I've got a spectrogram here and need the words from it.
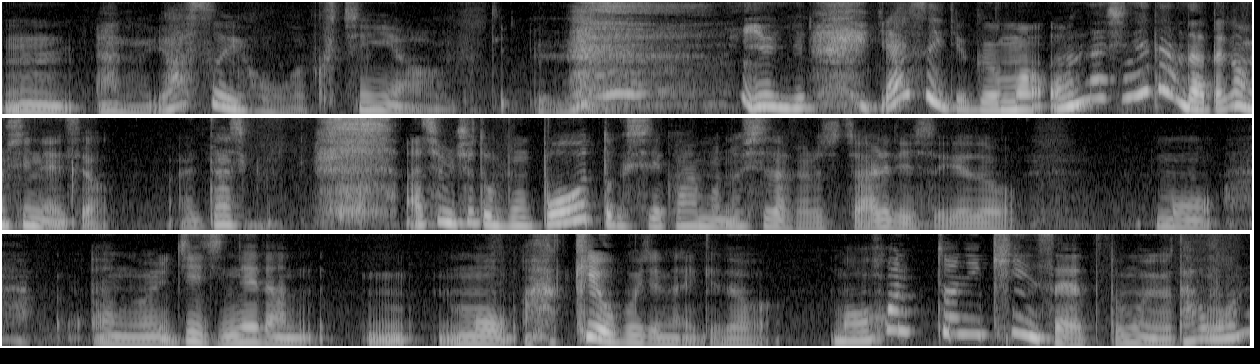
うんあの安い方が口に合うっていう。いやいや安いっていうかもう同じ値段だったかもしれないですよ。確かに。私もちょっともうボーっとして買い物してたからちょっとあれでしたけどもうあのいちいち値段もうはっきり覚えてないけどもう本当に僅差やったと思うよ。多分同じ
